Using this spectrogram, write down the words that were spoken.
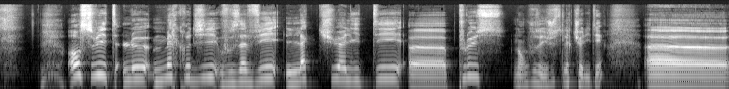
Ensuite, le mercredi, vous avez l'actualité plus... Non, vous avez juste l'actualité. Euh...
